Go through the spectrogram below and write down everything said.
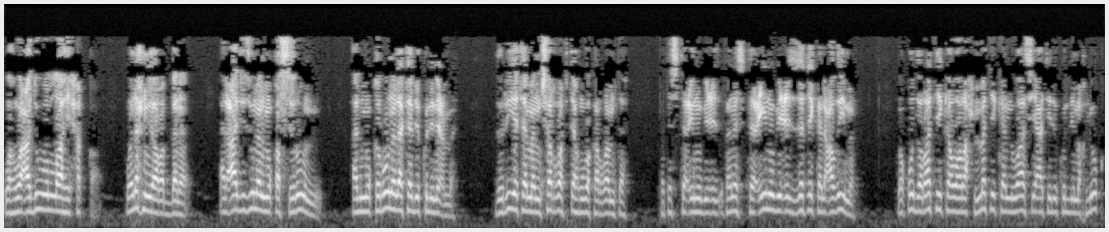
وهو عدو الله حقا. ونحن يا ربنا العاجزون المقصرون المقرون لك بكل نعمة. ذرية من شرفته وكرمته فتستعين بعز فنستعين بعزتك العظيمة وقدرتك ورحمتك الواسعة لكل مخلوق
